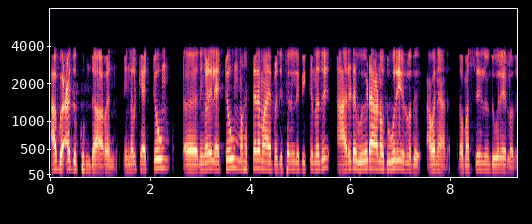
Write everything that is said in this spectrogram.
അബ്അദുക്കും ദാറൻ. നിങ്ങൾക്ക് ഏറ്റവും നിങ്ങളിൽ ഏറ്റവും മഹത്തരമായ പ്രതിഫലം ലഭിക്കുന്നത് ആരുടെ വീടാണോ ദൂരെയുള്ളത് അവനാണ്. അതോ മസ്ജിദിൽ നിന്ന് ദൂരെയുള്ളത്.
